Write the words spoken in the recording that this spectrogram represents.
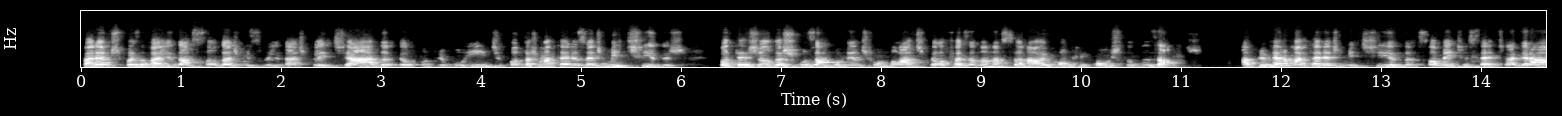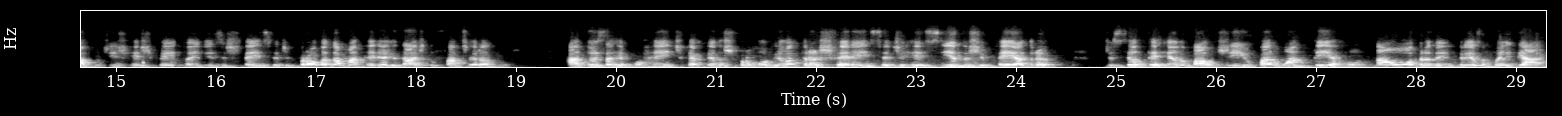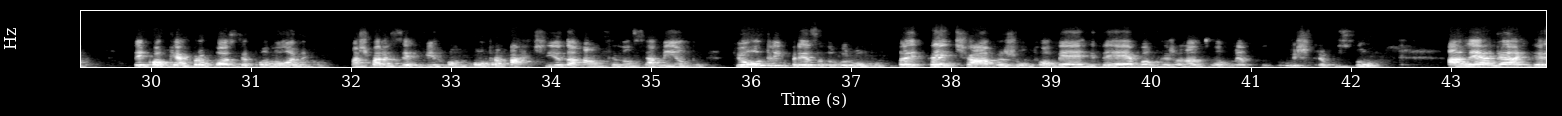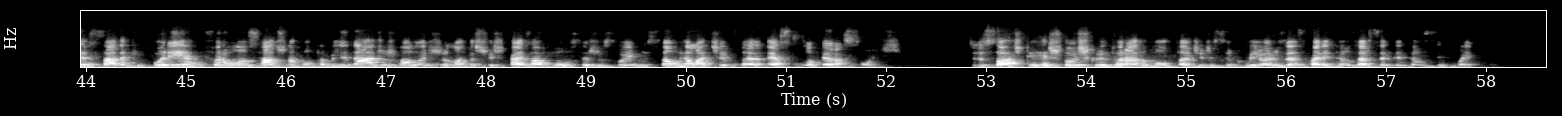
Faremos, pois, a validação da admissibilidade pleiteada pelo contribuinte quanto às matérias admitidas, cotejando-as com os argumentos formulados pela Fazenda Nacional e com o que consta dos autos. A primeira matéria admitida, somente em sete agravo, diz respeito à inexistência de prova da materialidade do fato gerador. Aduz a recorrente que apenas promoveu a transferência de resíduos de pedra de seu terreno baldio para um aterro na obra da empresa coligada, sem qualquer propósito econômico, mas para servir como contrapartida a um financiamento que outra empresa do grupo pleiteava junto ao BRDE, Banco Regional de Desenvolvimento Extremo Sul, alega a interessada que, por erro, foram lançados na contabilidade os valores de notas fiscais avulsas de sua emissão relativos a essas operações. De sorte que restou escriturado um montante de R$ 5.241.071,50.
